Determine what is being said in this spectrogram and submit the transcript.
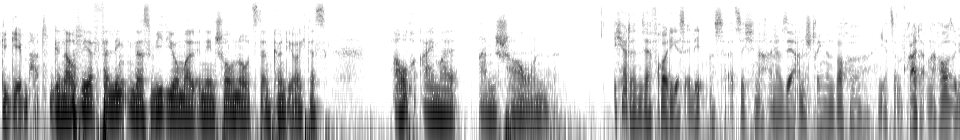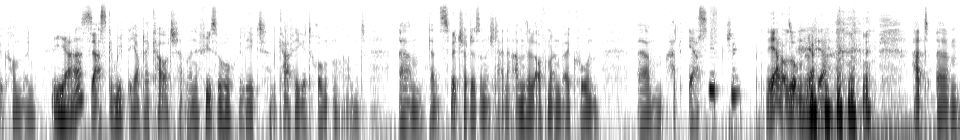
gegeben hat. genau, wir verlinken das Video mal in den Show Notes, dann könnt ihr euch das auch einmal anschauen. Ich hatte ein sehr freudiges Erlebnis, als ich nach einer sehr anstrengenden Woche jetzt am Freitag nach Hause gekommen bin. Ja, Ich saß gemütlich auf der Couch, habe meine Füße hochgelegt, einen Kaffee getrunken und ähm, dann zwitscherte so eine kleine Amsel auf meinem Balkon. Ähm, hat erst, ja, so ungefähr, hat ähm,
